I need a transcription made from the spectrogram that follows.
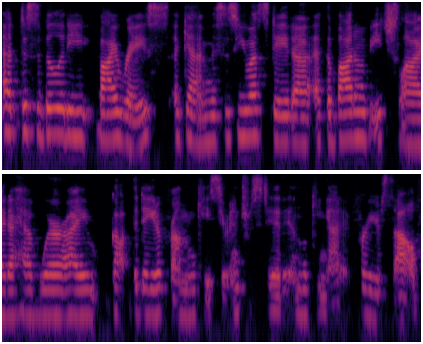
at disability by race, again, this is US data. At the bottom of each slide, I have where I got the data from in case you're interested in looking at it for yourself.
